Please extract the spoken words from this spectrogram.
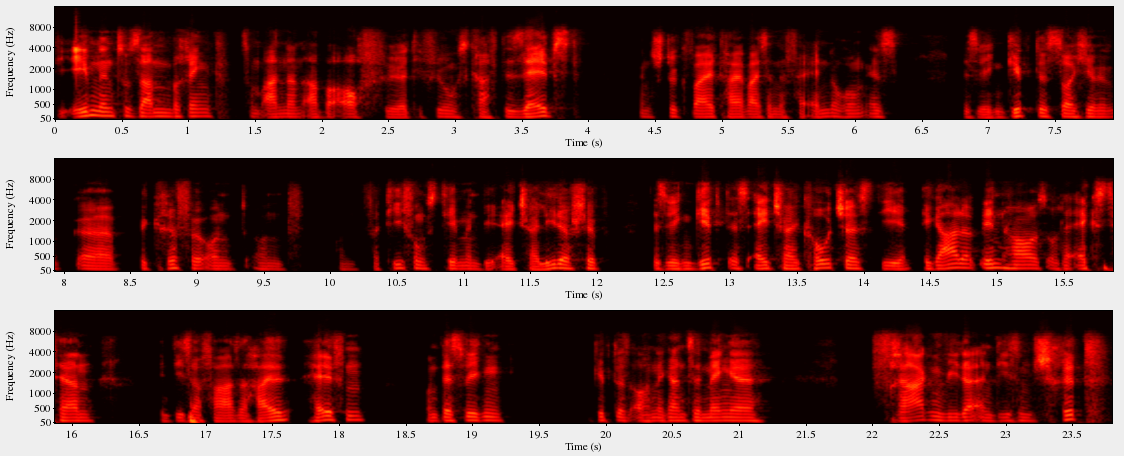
die Ebenen zusammenbringt, zum anderen aber auch für die Führungskraft selbst ein Stück weit teilweise eine Veränderung ist. Deswegen gibt es solche äh, Begriffe und, und, und Vertiefungsthemen wie HR Leadership. Deswegen gibt es HR Coaches, die egal ob in-house oder extern in dieser Phase helfen. Und deswegen gibt es auch eine ganze Menge Fragen wieder an diesem Schritt.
